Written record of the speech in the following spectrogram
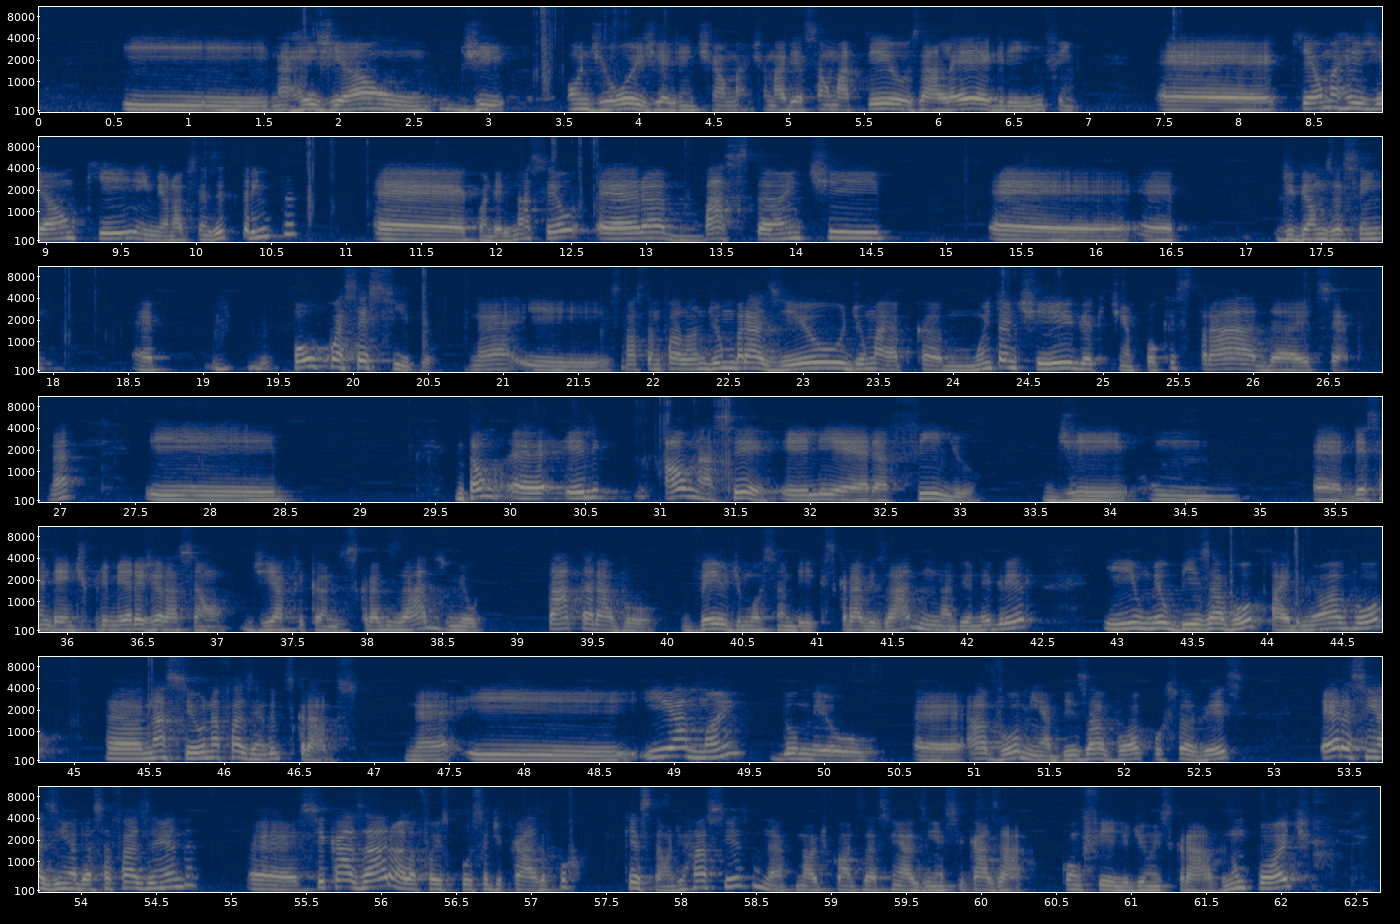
e na região de onde hoje a gente chama, chamaria São Mateus, Alegre, enfim, é, que é uma região que, em 1930, é, quando ele nasceu, era bastante, é, é digamos assim, é, pouco acessível. Né? E nós estamos falando de um Brasil de uma época muito antiga, que tinha pouca estrada, etc. Né? E então, é, ele, ao nascer, ele era filho de um é, descendente de primeira geração de africanos escravizados. O meu tataravô veio de Moçambique escravizado no navio negreiro, e o meu bisavô, pai do meu avô, é, nasceu na fazenda de escravos. Né? E, e a mãe do meu é, avô, minha bisavó, por sua vez, era sinhazinha dessa fazenda, é, se casaram, ela foi expulsa de casa por questão de racismo, né? afinal de contas, a sinhazinha se casar com filho de um escravo não pode,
